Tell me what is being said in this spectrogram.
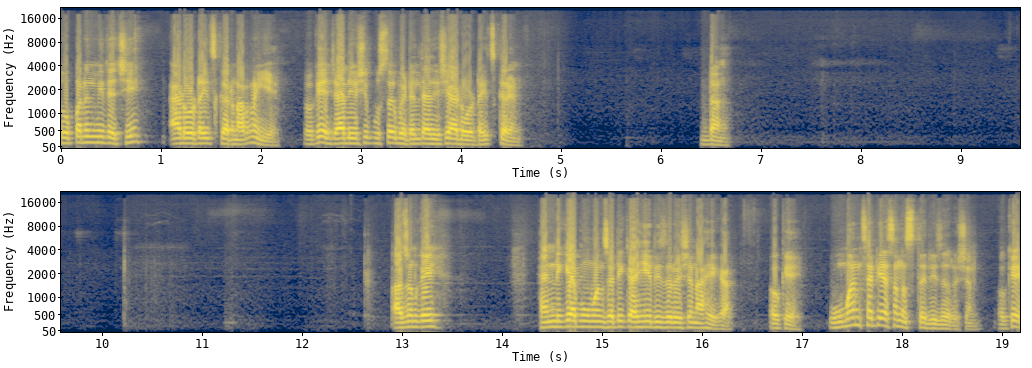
तोपर्यंत मी त्याची ॲडव्हर्टाईज करणार नाहीये ओके ज्या दिवशी पुस्तक भेटेल त्या दिवशी ॲडव्हर्टाईज करेन. डन अजून काही? हँडिकॅप वुमनसाठी काही रिझर्वेशन आहे का? ओके वुमनसाठी असं नसतं रिझर्वेशन ओके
